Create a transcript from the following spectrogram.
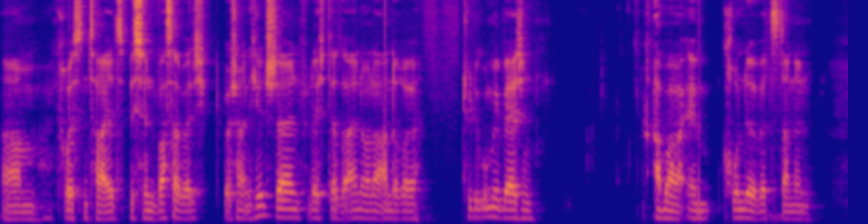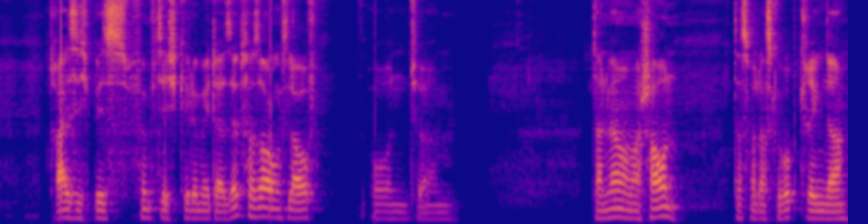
ähm, größtenteils bisschen Wasser werde ich wahrscheinlich hinstellen, vielleicht das eine oder andere Tüte Gummibärchen. Aber im Grunde wird es dann ein 30 bis 50 Kilometer Selbstversorgungslauf. Und ähm, dann werden wir mal schauen, dass wir das gewuppt kriegen da.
